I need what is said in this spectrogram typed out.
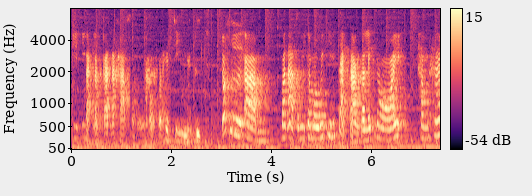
ที่แตกต่างกันนะคะของของประเทศจีน ก็คืออ่ามันอาจจะมีกรรมวิธีที่แตกต่างกันเล็กน้อยทำให้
